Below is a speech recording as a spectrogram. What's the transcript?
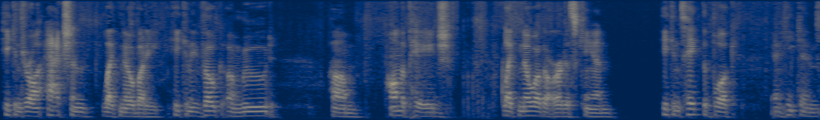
He can draw action like nobody. He can evoke a mood um, on the page like no other artist can. He can take the book and he can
